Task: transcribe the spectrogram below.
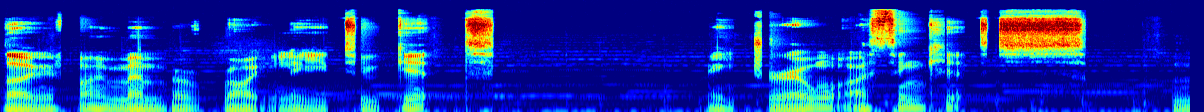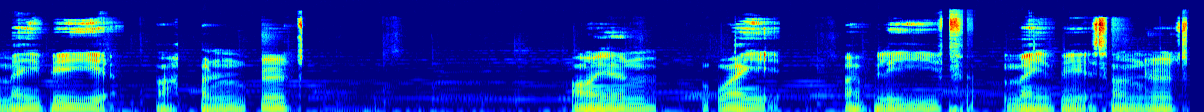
Though, if I remember rightly, to get a drill, I think it's maybe a hundred iron weight, I believe. Maybe it's 100,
